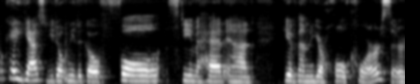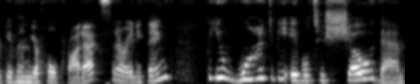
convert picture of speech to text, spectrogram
Okay, yes, you don't need to go full steam ahead and give them your whole course or give them your whole products or anything, but you want to be able to show them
